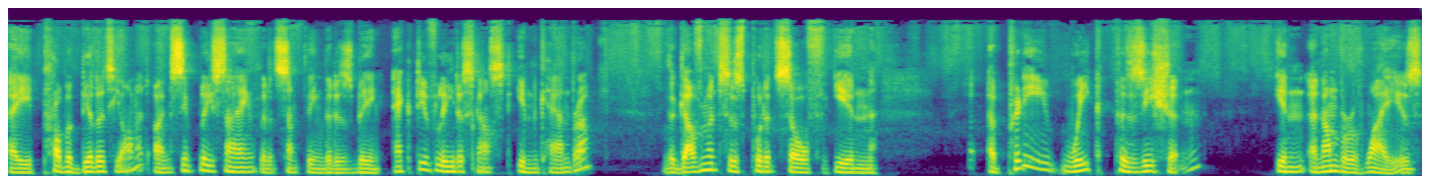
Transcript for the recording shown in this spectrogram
a probability on it. I'm simply saying that it's something that is being actively discussed in Canberra. The government has put itself in a pretty weak position in a number of ways,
